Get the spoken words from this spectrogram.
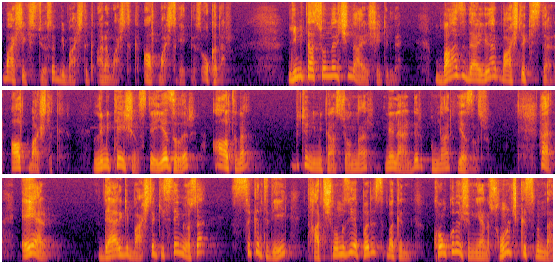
Başlık istiyorsa bir başlık, ara başlık, alt başlık ekleriz. O kadar. Limitasyonlar için de aynı şekilde. Bazı dergiler başlık ister, alt başlık limitations diye yazılır. Altına bütün limitasyonlar nelerdir? Bunlar yazılır. Ha, eğer dergi başlık istemiyorsa sıkıntı değil. Tartışmamızı yaparız. Bakın conclusion yani sonuç kısmından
